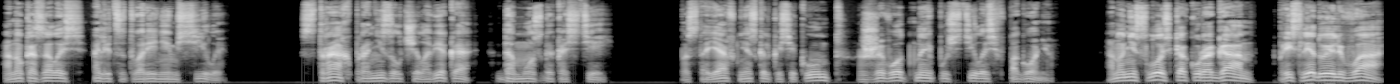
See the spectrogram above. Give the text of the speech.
Оно казалось олицетворением силы. Страх пронизал человека до мозга костей. Постояв несколько секунд, животное пустилось в погоню. Оно неслось, как ураган, преследуя льва,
